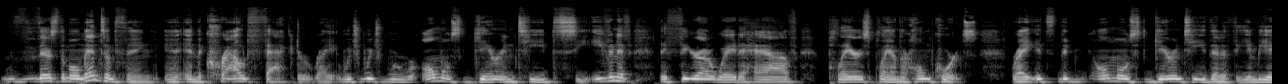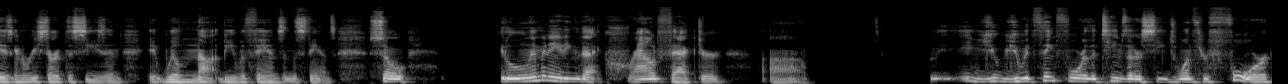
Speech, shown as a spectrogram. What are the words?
There's the momentum thing and, and, the crowd factor, right? Which which we're almost guaranteed to see, even if they figure out a way to have players play on their home courts, right? It's the almost guaranteed that if the NBA is going to restart the season, it will not be with fans in the stands. So eliminating that crowd factor. Uh, you you would think for the teams that are seeds one through four,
